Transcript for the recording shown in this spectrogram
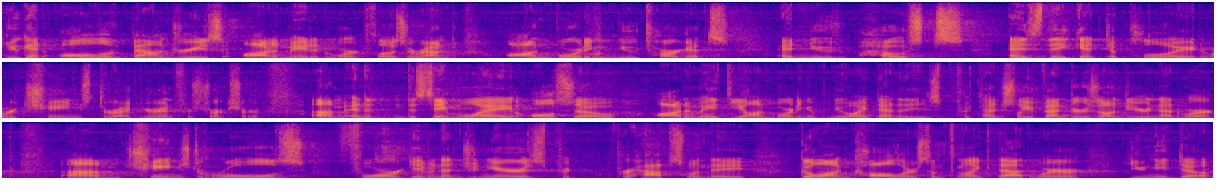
you get all of Boundary's automated workflows around onboarding new targets and new hosts as they get deployed or changed throughout your infrastructure. Um, and in the same way, also automate the onboarding of new identities, potentially vendors onto your network, um, changed roles for given engineers, per perhaps when they go on call or something like that, where you need to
